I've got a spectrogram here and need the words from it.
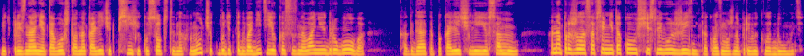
Ведь признание того, что она калечит психику собственных внучек, будет подводить ее к осознаванию другого. Когда-то покалечили ее саму. Она прожила совсем не такую счастливую жизнь, как, возможно, привыкла думать.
